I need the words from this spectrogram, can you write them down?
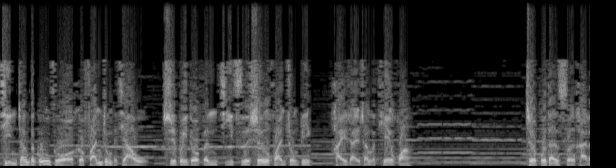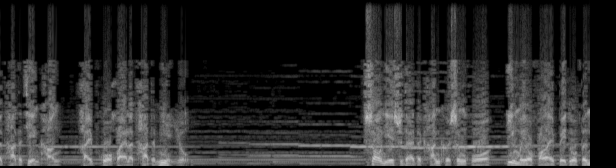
紧张的工作和繁重的家务使贝多芬几次身患重病，还染上了天花。这不但损害了他的健康，还破坏了他的面容。少年时代的坎坷生活并没有妨碍贝多芬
